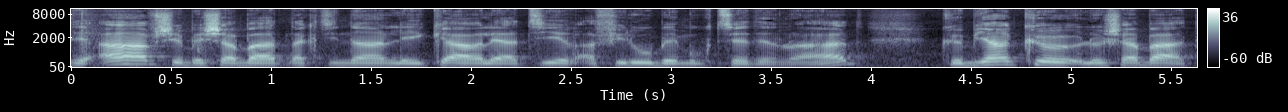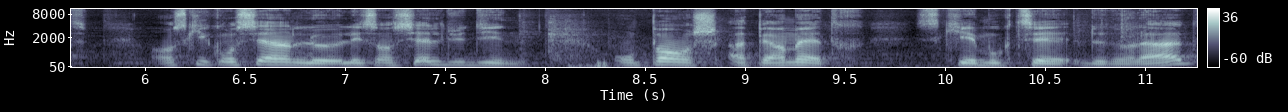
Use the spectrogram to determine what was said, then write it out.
des av chez Shabbat naktinan leikar leatir afilu be en ce qui concerne l'essentiel du din, on penche à permettre ce qui est muktzeh de Nolad,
